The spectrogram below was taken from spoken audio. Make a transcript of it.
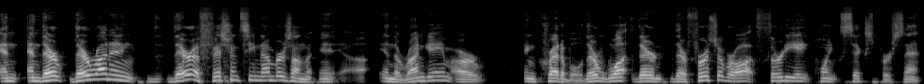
and and they're they're running their efficiency numbers on the in, uh, in the run game are incredible. They're one they're they're first overall at thirty eight point six percent.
